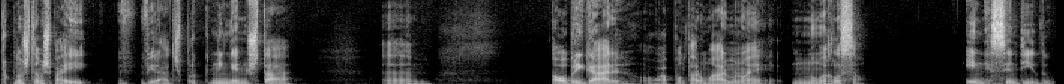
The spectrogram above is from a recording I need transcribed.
Porque não estamos para aí virados, porque ninguém nos está hum, a obrigar ou a apontar uma arma, não é? Numa relação. E nesse sentido,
